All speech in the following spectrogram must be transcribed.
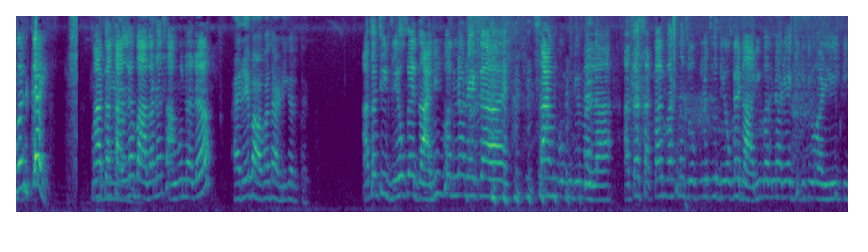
बंद काय मग आता खाल्लं बाबांना सांगून आलं. अरे बाबा दाढी करतात. आता ती देव काय दाढीच बघणार आहे काय? सांग बघू दे मला. आता सकाळपासून झोपलं की देव काय दाढी बघणार आहे किती वाढली ती?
